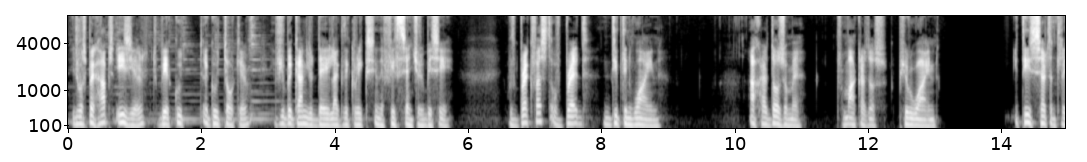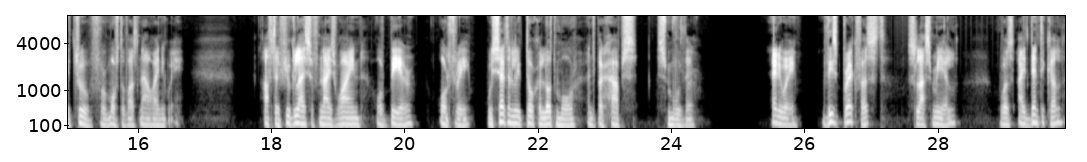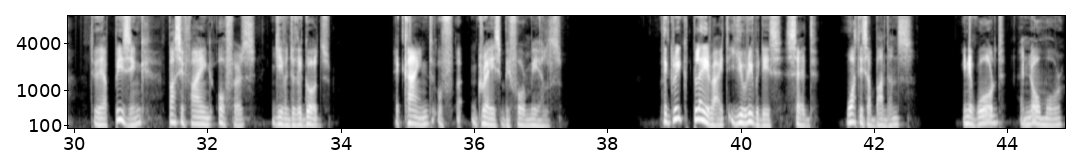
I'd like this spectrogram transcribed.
It was perhaps easier to be a good, a good talker if you began your day like the Greeks in the 5th century BC, with breakfast of bread dipped in wine. Achradozome, from akratos, pure wine. It is certainly true for most of us now, anyway. After a few glasses of nice wine, or beer, or three, we certainly talk a lot more and perhaps smoother. Anyway, this breakfast slash meal was identical to the appeasing, pacifying offers given to the gods, a kind of uh, grace before meals. The Greek playwright Euripides said, What is abundance? In a word, and no more,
